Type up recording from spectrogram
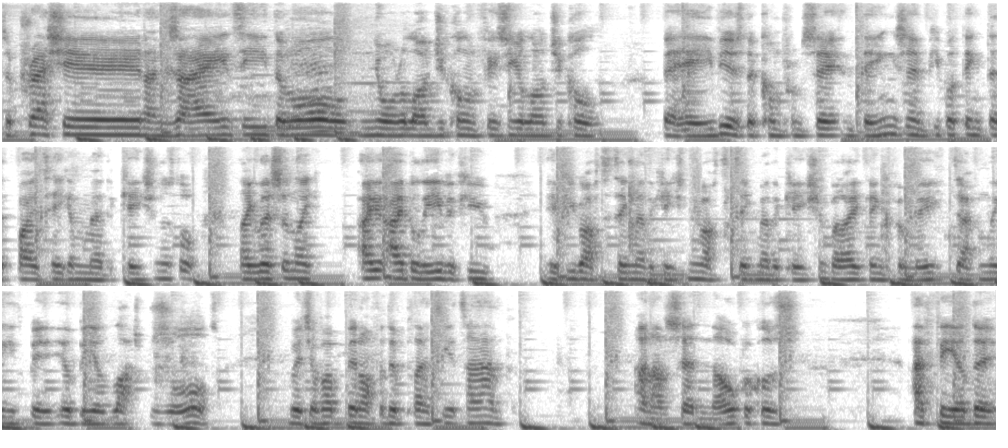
depression, anxiety, they're Yeah. all neurological and physiological behaviors that come from certain things. And people think that by taking medication and stuff, like listen, like I, I believe if you if you have to take medication, you have to take medication. But I think for me, definitely it'll be, it'll be a last resort, which I've been offered it plenty of time, and I've said no because I feel that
